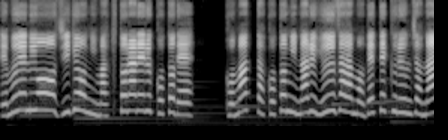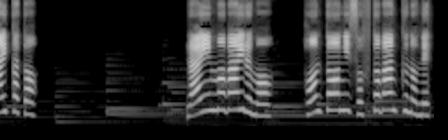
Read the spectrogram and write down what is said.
MNO 事業に巻き取られることで、困ったことになるユーザーも出てくるんじゃないかと。LINE モバイルも、本当にソフトバンクのネット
